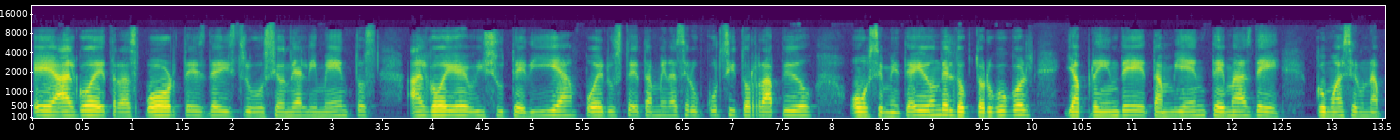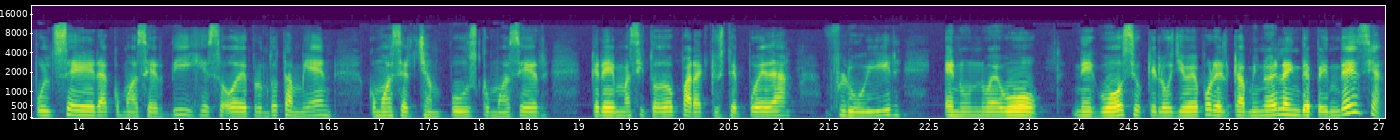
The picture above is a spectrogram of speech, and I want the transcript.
eh, algo de transportes, de distribución de alimentos, algo de bisutería, poder usted también hacer un cursito rápido o se mete ahí donde el doctor Google y aprende también temas de cómo hacer una pulsera, cómo hacer dijes o de pronto también cómo hacer champús, cómo hacer cremas y todo para que usted pueda fluir en un nuevo negocio que lo lleve por el camino de la independencia.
